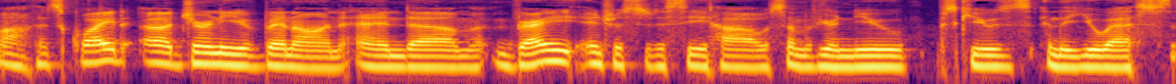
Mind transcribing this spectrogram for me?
Wow, that's quite a journey you've been on, and um, very interested to see how some of your new SKUs in the U.S.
